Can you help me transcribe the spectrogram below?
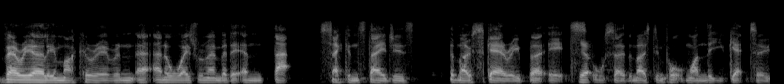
very early in my career and, and always remembered it. And that second stage is the most scary, but it's yep. also the most important one that you get to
